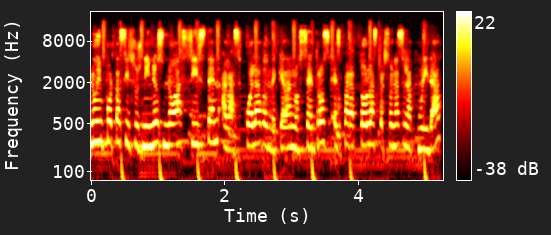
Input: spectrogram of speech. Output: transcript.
No importa si sus niños no asisten a la escuela donde quedan los centros, es para todas las personas en la comunidad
